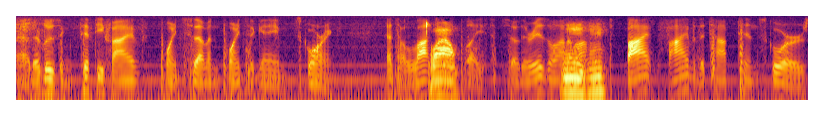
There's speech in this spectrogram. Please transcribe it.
uh, they're losing 55.7 points a game scoring. That's a lot wow. to replace. So there is a lot mm-hmm. of offense. Five, five of the top 10 scorers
